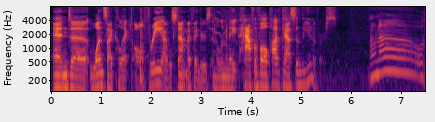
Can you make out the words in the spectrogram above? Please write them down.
and uh, once I collect all three, I will snap my fingers and eliminate half of all podcasts in the universe. Oh no.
